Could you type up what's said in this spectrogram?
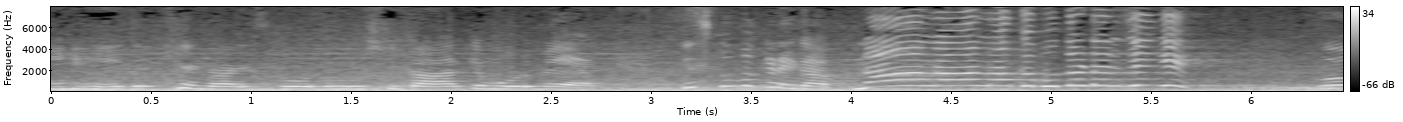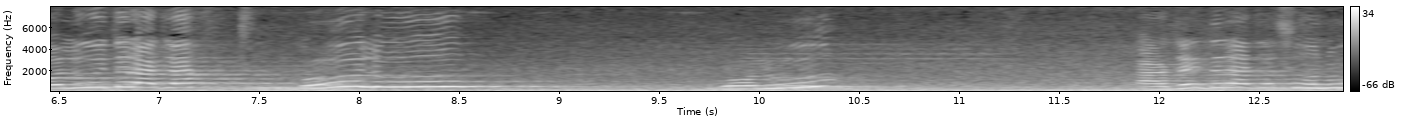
ये देखिएगा इस गोलू शिकार के मूड में है। किसको पकड़ेगा? आप ना ना ना, कबूतर डर जाएँगे। गोलू इधर आ जा। गोलू गोलू आजा इधर आजा सोनू।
